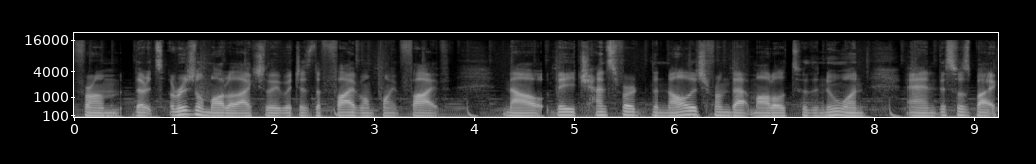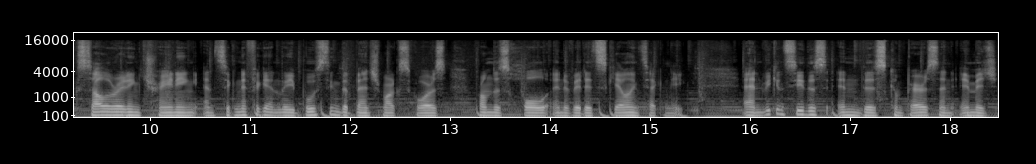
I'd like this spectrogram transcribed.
from their original model actually, which is the Phi 1.5. Now, they transferred the knowledge from that model to the new one, and this was by accelerating training and significantly boosting the benchmark scores from this whole innovative scaling technique. And we can see this in this comparison image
